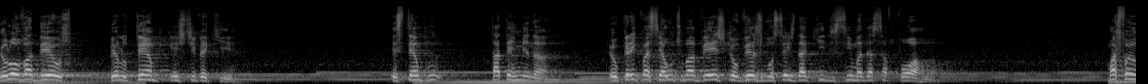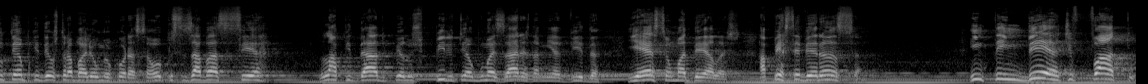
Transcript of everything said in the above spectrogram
Eu louvo a Deus pelo tempo que estive aqui. Esse tempo está terminando. Eu creio que vai ser a última vez que eu vejo vocês daqui de cima dessa forma. Mas foi um tempo que Deus trabalhou o meu coração. Eu precisava ser lapidado pelo Espírito em algumas áreas da minha vida, e essa é uma delas, a perseverança. Entender de fato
